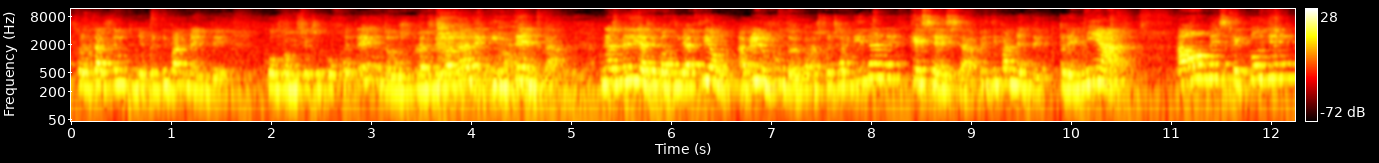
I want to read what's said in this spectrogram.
frontal que eu teño principalmente con comisións e CUGT, en todos os plans de igualdade, que intenta nas medidas de conciliación abrir un punto de corresponsabilidade que se esa, principalmente premiar a homes que collen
